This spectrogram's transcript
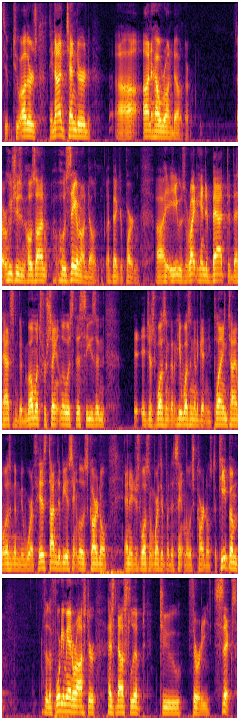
to, to others. They non-tendered uh, Angel Rondon, or excuse me, Jose, Jose Rondon. I beg your pardon. Uh, he was a right-handed bat that, that had some good moments for St. Louis this season. It, it just wasn't gonna. He wasn't going to get any playing time. It wasn't going to be worth his time to be a St. Louis Cardinal, and it just wasn't worth it for the St. Louis Cardinals to keep him. So the 40-man roster has now slipped to 36.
